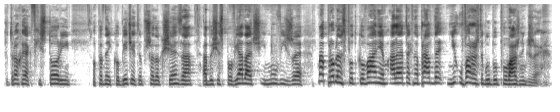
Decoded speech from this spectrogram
To trochę jak w historii o pewnej kobiecie, która przyszła do księdza, aby się spowiadać i mówi, że ma problem z plotkowaniem, ale tak naprawdę nie uważa, że to byłby poważny grzech.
